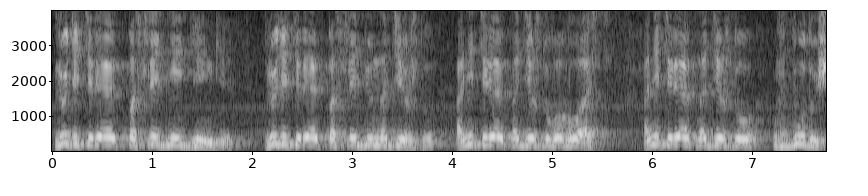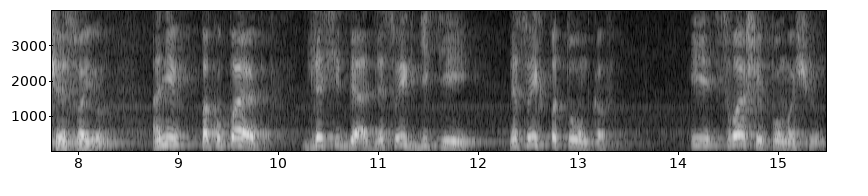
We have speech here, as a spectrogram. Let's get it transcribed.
Люди теряют последние деньги, люди теряют последнюю надежду. Они теряют надежду во власть, они теряют надежду в будущее свое. Они покупают для себя, для своих детей, для своих потомков. И с вашей помощью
